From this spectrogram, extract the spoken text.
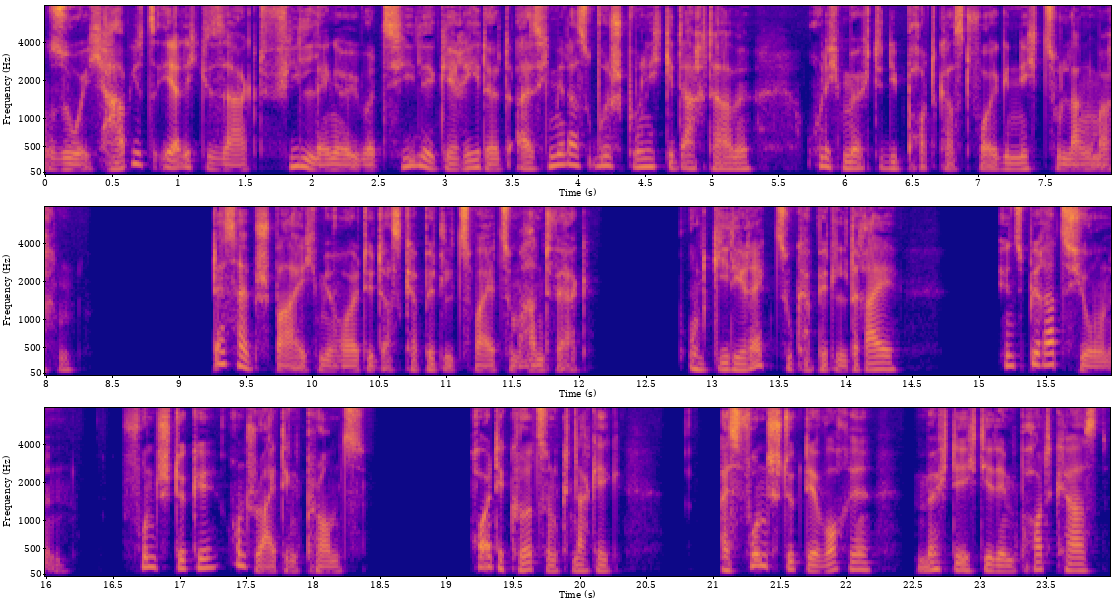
So, ich habe jetzt ehrlich gesagt viel länger über Ziele geredet, als ich mir das ursprünglich gedacht habe, und ich möchte die Podcast-Folge nicht zu lang machen. Deshalb spare ich mir heute das Kapitel 2 zum Handwerk und gehe direkt zu Kapitel 3 Inspirationen. Fundstücke und Writing Prompts. Heute kurz und knackig. Als Fundstück der Woche möchte ich dir den Podcast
